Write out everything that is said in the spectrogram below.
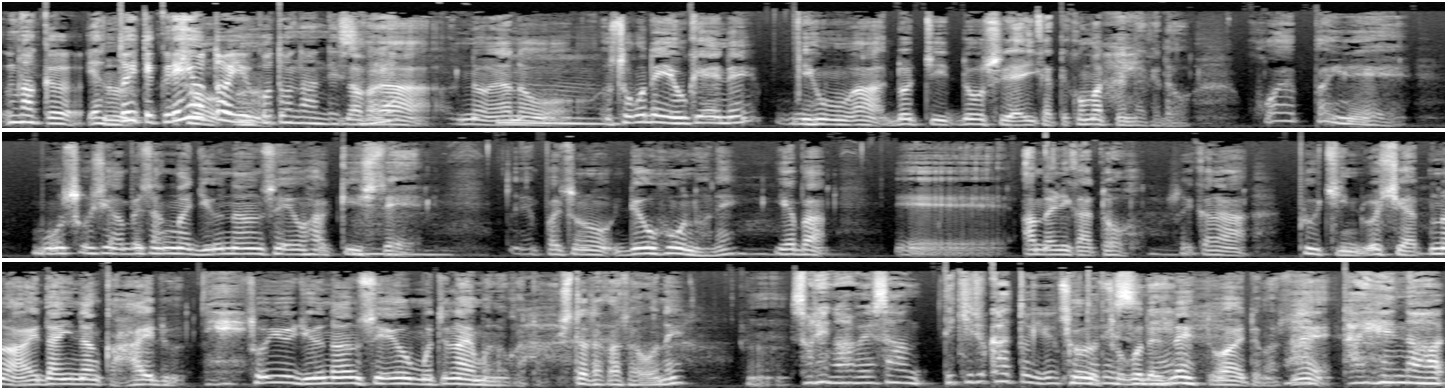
うまくやっといてくれよ、うん。ということなんですね。だからのあの、うん。そこで余計ね日本はどっちどうすりゃいいかって困ってるんだけど、ここはやっぱりねもう少し安倍さんが柔軟性を発揮して、やっぱりその両方のねいわば、えーアメリカとそれからプーチンロシアとの間になんか入る、そういう柔軟性を持てないものかとしたたかさをね、それが安倍さんできるかということですね。そこですね問われてますまあね。大変な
